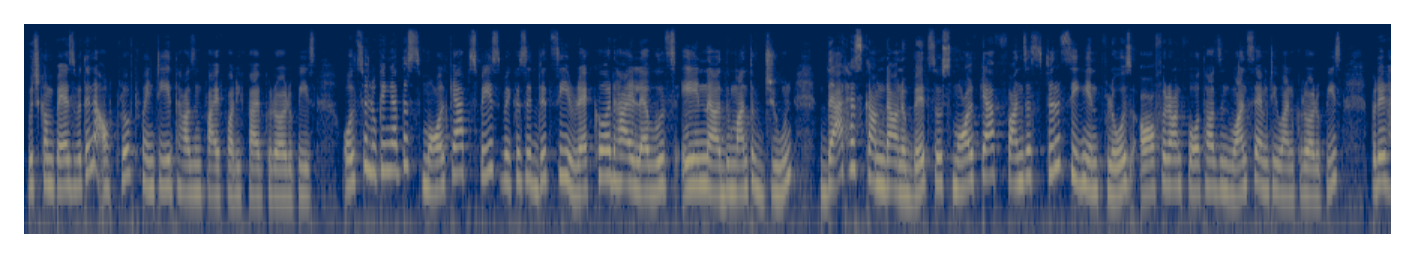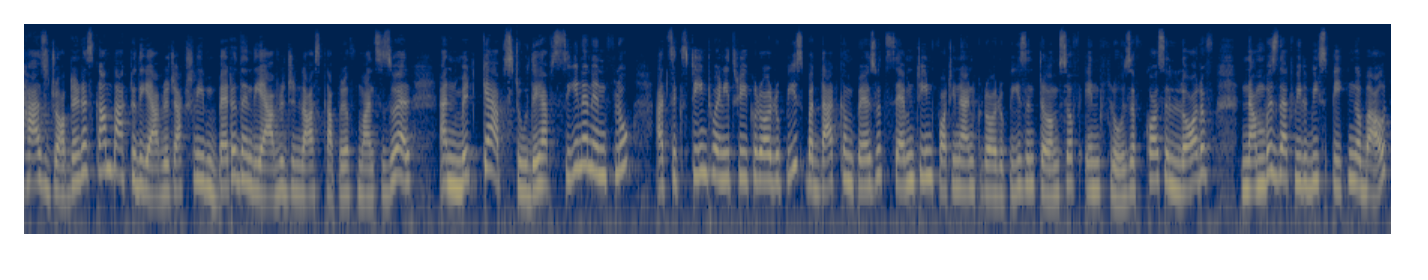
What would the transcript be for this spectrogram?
which compares with an outflow of 28,545 crore rupees. Also looking at the small cap space because it did see record high levels in uh, the month of June. That has come down a bit. So small cap funds are still seeing inflows of around 4,171 crore rupees, but it has dropped and it has come back to the average, actually better than the average in last couple of months as well. And mid caps too, they have seen an inflow at 1623 crore rupees, but that compares with 1749 crore rupees in terms of inflows. Of course, a lot of numbers that we'll be speaking about.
